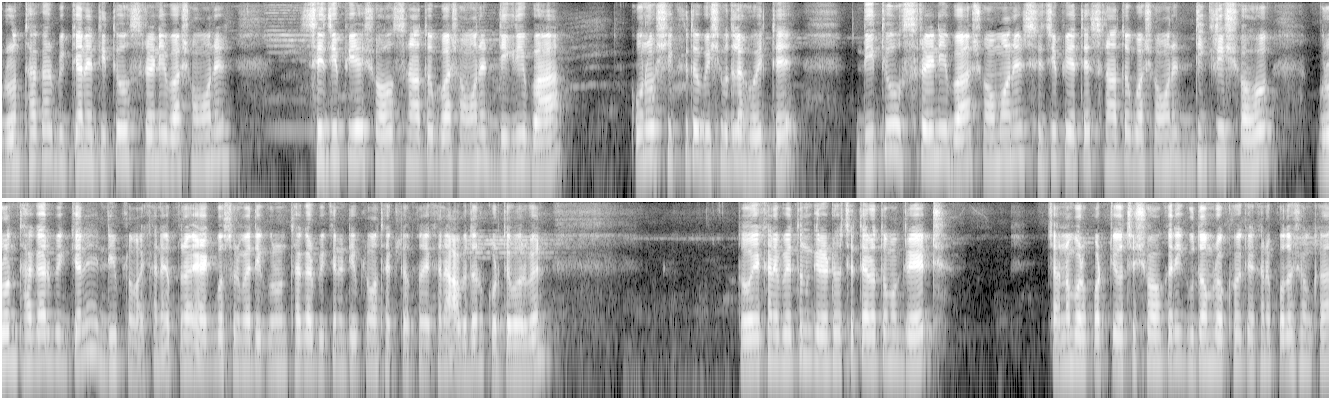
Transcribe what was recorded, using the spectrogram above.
গ্রন্থাগার, বিজ্ঞানের দ্বিতীয় শ্রেণি বা সমানের সিজিপিএ সহ স্নাতক বা সমানের ডিগ্রি বা কোনো স্বীকৃত বিশ্ববিদ্যালয় হইতে দ্বিতীয় শ্রেণি বা সমানের সিজিপিএতে স্নাতক বা সমানের ডিগ্রি সহ গ্রন্থাগার বিজ্ঞানে ডিপ্লোমা। এখানে আপনারা এক বছর মেয়াদী গ্রন্থাগার বিজ্ঞানে ডিপ্লোমা থাকলে আপনারা এখানে আবেদন করতে পারবেন। তো এখানে বেতন গ্রেড হচ্ছে তেরোতম গ্রেড চার নম্বর পদটি হচ্ছে সহকারী গুদাম রক্ষক। এখানে পদসংখ্যা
